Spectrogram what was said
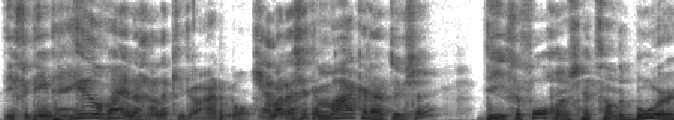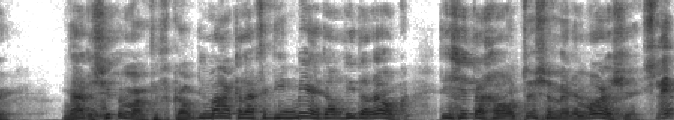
Die verdient heel weinig aan een kilo aardappels. Ja. Maar daar zit een makelaar tussen. Die vervolgens het van de boer naar de supermarkten verkoopt. Die makelaar verdient meer dan wie dan ook. Die zit daar gewoon tussen met een marge. Slim?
